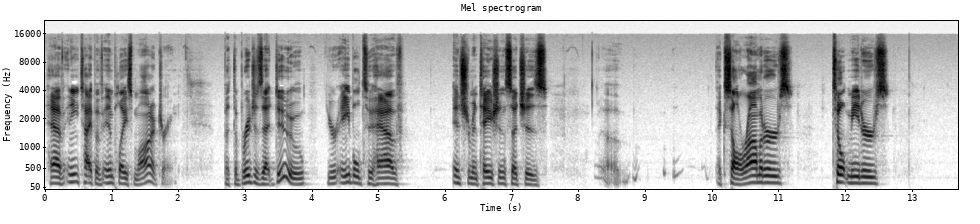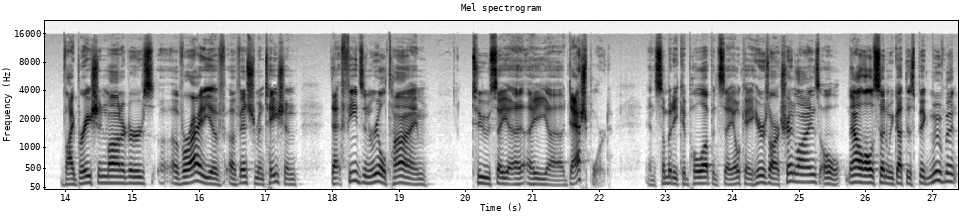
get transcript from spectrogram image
have any type of in-place monitoring. But the bridges that do, you're able to have instrumentation such as uh, accelerometers, tilt meters, vibration monitors, a variety of, of instrumentation that feeds in real time to say a, a, a, dashboard. and somebody could pull up and say, okay, here's our trend lines. Oh, now all of a sudden we've got this big movement.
